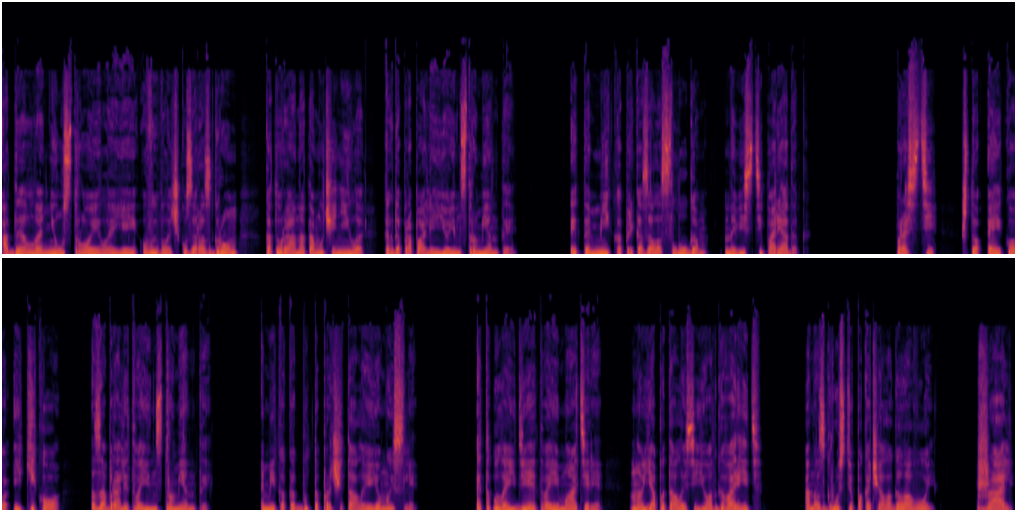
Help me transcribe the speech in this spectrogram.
Аделла не устроила ей выволочку за разгром, который она там учинила, когда пропали ее инструменты. Это Мика приказала слугам навести порядок. «Прости», что Эйко и Кико забрали твои инструменты». Мика как будто прочитала ее мысли. «Это была идея твоей матери, но я пыталась ее отговорить». Она с грустью покачала головой. «Жаль,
